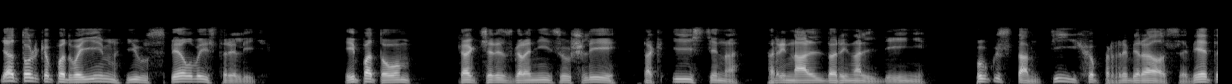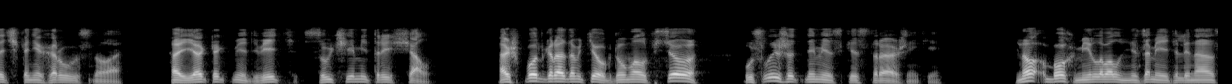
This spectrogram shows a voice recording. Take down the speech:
Я только по двоим и успел выстрелить. И потом, как через границу ушли, так истинно, Ринальдо Ринальдини. По кустам тихо пробирался, веточка не хрустнула, а я, как медведь, сучьями трещал. Аж под градом тек, думал, все, услышат немецкие стражники. Но, бог миловал, не заметили нас.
